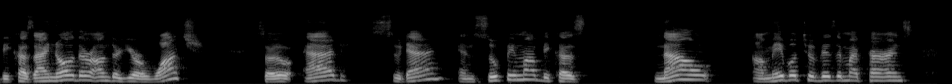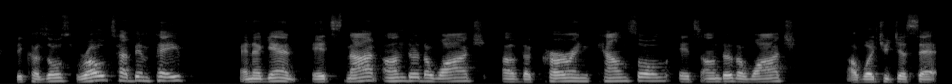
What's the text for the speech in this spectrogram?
because I know they're under your watch so add Sudan and Supima because now I'm able to visit my parents because those roads have been paved. And again, it's not under the watch of the current council, it's under the watch of what you just said.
